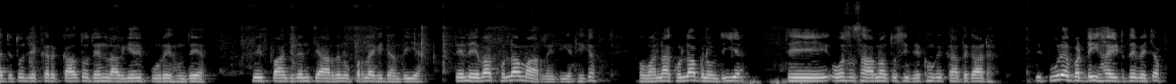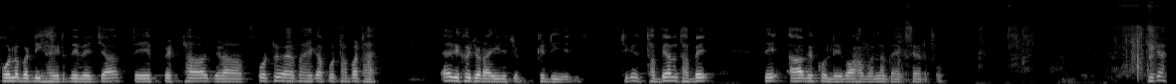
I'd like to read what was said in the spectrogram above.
ਅੱਜ- ਤੋਂ ਜੇਕਰ ਕੱਲ ਤੋਂ ਦਿਨ ਲਾ ਲਈਏ ਵੀ ਪੂਰੇ ਹੁੰਦੇ ਆ, ਵੀ 5 ਦਿਨ 4 ਦਿਨ ਉੱਪਰ ਲੈ ਕੇ ਜਾਂਦੀ ਆ, ਤੇ ਲੇਵਾ ਖੁੱਲਾ ਮਾਰ ਲੈਂਦੀ ਆ, ਠੀਕ ਆ? ਹਵਾਨਾ ਖੁੱਲਾ ਬਣਾਉਂਦੀ ਆ, ਤੇ ਉਸ ਹਿਸਾਬ ਨਾਲ ਤੁਸੀਂ ਵੇਖੋਗੇ ਕੱਦ ਕਾਠ ਵੀ ਪੂਰੇ ਵੱਡੀ ਹਾਈਟ ਦੇ ਵਿੱਚ ਆ, ਫੁੱਲ ਵੱਡੀ ਹਾਈਟ ਦੇ ਵਿੱਚ ਆ, ਤੇ ਪਿੱਠਾ ਜਿਹੜਾ ਪੁੱਠ ਹੈਗਾ, ਪੁੱਠਾ ਪੱਠਾ, ਇਹ ਵੇਖੋ ਚੜਾਈ ਦੇ ਚ ਕਿੱਡੀ ਹੈ ਜੀ, ਠੀਕ ਹੈ ਥੱਬਿਆਂ ਨੂੰ ਥੱਬੇ। ਤੇ ਆਹ ਵੇਖੋ ਲੇਵਾ ਹਵਾਨਾ ਬੈਕ ਸਾਈਡ ਤੋਂ। ਠੀਕ ਆ?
